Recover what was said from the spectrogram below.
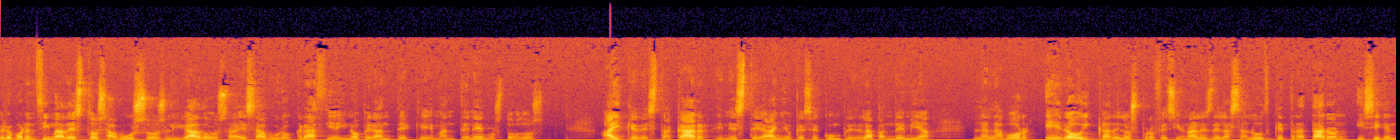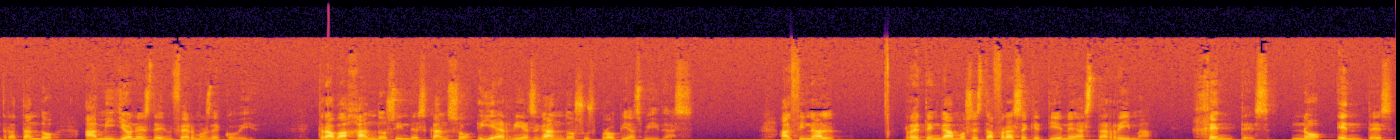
Pero por encima de estos abusos ligados a esa burocracia inoperante que mantenemos todos, hay que destacar en este año que se cumple de la pandemia la labor heroica de los profesionales de la salud que trataron y siguen tratando a millones de enfermos de COVID, trabajando sin descanso y arriesgando sus propias vidas. Al final, retengamos esta frase que tiene hasta rima, gentes, no entes,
